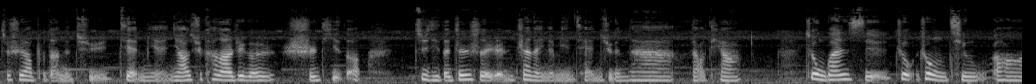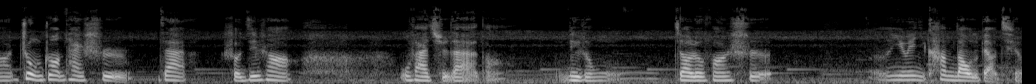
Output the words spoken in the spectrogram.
就是要不断的去见面，你要去看到这个实体的、具体的真实的人站在你的面前，你去跟他聊天，这种关系，这种这种情啊，这种状态是在。手机上无法取代的那种交流方式，嗯，因为你看不到我的表情，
